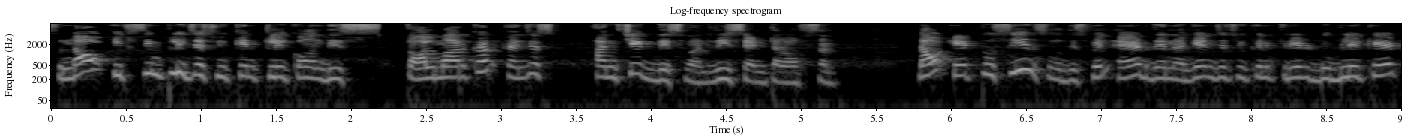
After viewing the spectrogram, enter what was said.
so now if simply just you can click on this tall marker and just uncheck this one recenter option. Now add to scene so this will add then again just you can create duplicate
